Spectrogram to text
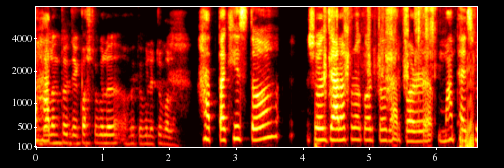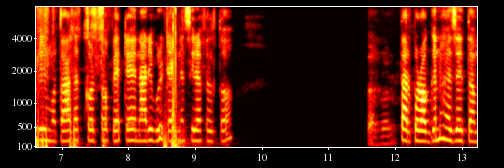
হাত বলেন তো যে কষ্টগুলো হয়তো গুলো একটু বলেন। হাত পা খিঁচতো শরীর জ্বালাপোড়া করতো তারপর মাথায় ছুরির মতো আঘাত করতো পেটে নাড়ি বুড়ি টাইনে ছিঁড়ে ফেলতো। তারপর? তারপর অজ্ঞান হয়ে যেতাম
